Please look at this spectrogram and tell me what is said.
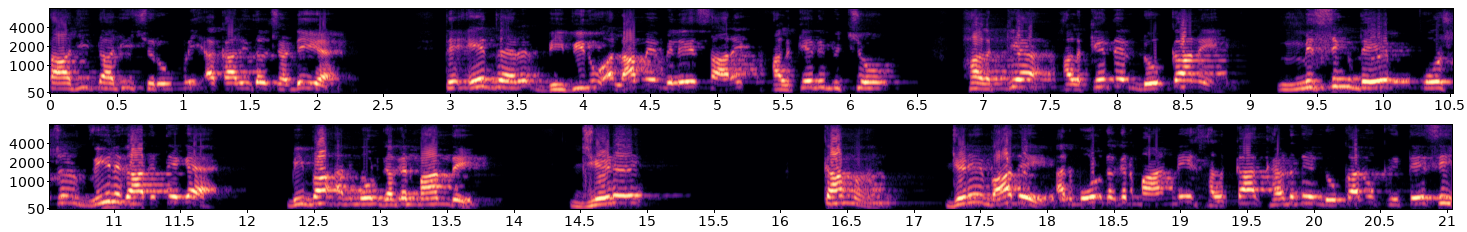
ਤਾਜੀ ਤਾਜੀ ਸ਼੍ਰੋਮਣੀ ਅਕਾਲੀ ਦਲ ਛੱਡੀ ਹੈ। ਤੇ ਇਧਰ ਬੀਬੀ ਨੂੰ ਅਲਾਮੇ ਮਿਲੇ ਸਾਰੇ ਹਲਕੇ ਦੇ ਵਿੱਚੋਂ। ਹਲਕੇ ਹਲਕੇ ਦੇ ਲੋਕਾਂ ਨੇ ਮਿਸਿੰਗ ਦੇ ਪੋਸਟਰ ਵੀ ਲਗਾ ਦਿੱਤੇ ਗਏ। ਬੀਬਾ ਅਨਮੋਲ ਗਗਨ ਮਾਨ ਦੇ। ਜਿਹੜੇ ਕੰਮ, ਜਿਹੜੇ ਵਾਅਦੇ ਅਨਮੋਲ ਗਗਨ ਮਾਨ ਨੇ ਹਲਕਾ ਖੜ ਦੇ ਲੋਕਾਂ ਨੂੰ ਕੀਤੇ ਸੀ,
